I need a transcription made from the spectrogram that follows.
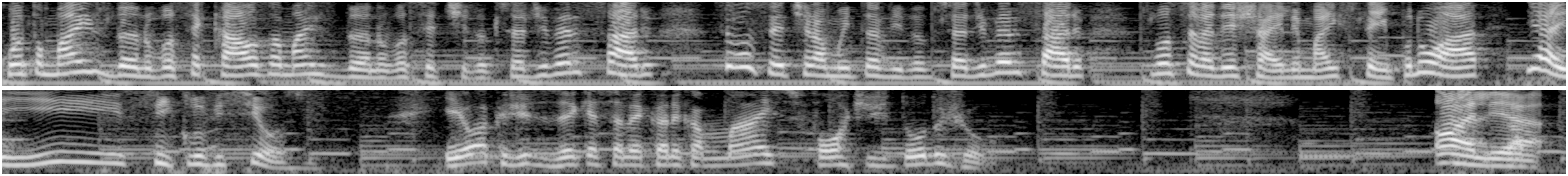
Quanto mais dano você causa, mais dano você tira do seu adversário. Se você tirar muita vida do seu adversário, você vai deixar ele mais tempo no ar. E aí, ciclo vicioso. Eu acredito dizer que essa é a mecânica mais forte de todo o jogo. Olha. Sabe,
